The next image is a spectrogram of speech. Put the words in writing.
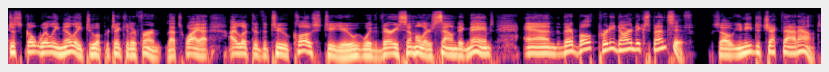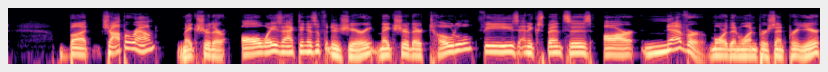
just go willy nilly to a particular firm. That's why I, I looked at the two close to you with very similar sounding names, and they're both pretty darned expensive. So you need to check that out. But shop around, make sure they're always acting as a fiduciary, make sure their total fees and expenses are never more than 1% per year,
